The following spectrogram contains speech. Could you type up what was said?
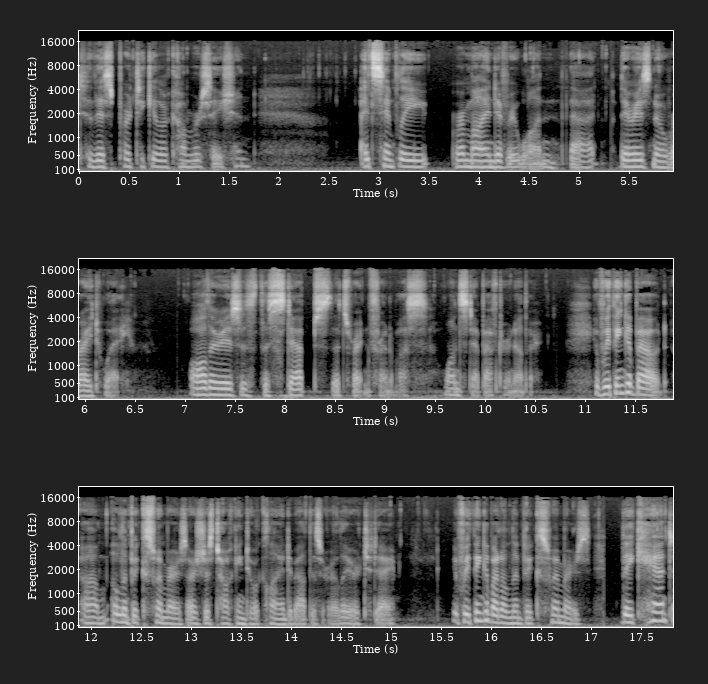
to this particular conversation, I'd simply remind everyone that there is no right way. All there is is the steps that's right in front of us, one step after another. If we think about um, Olympic swimmers, I was just talking to a client about this earlier today. If we think about Olympic swimmers, they can't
